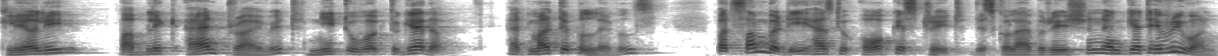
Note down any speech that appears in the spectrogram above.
Clearly, public and private need to work together at multiple levels, but somebody has to orchestrate this collaboration and get everyone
